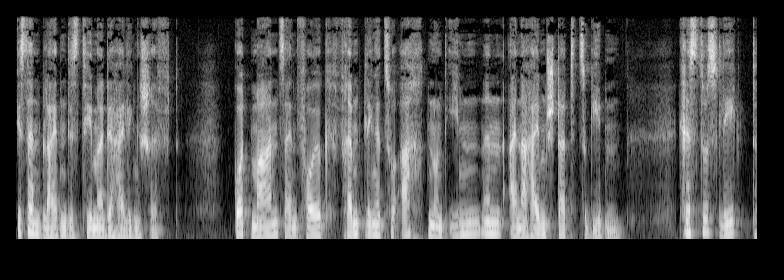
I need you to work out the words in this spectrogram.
ist ein bleibendes Thema der Heiligen Schrift. Gott mahnt sein Volk, Fremdlinge zu achten und ihnen eine Heimstatt zu geben. Christus legt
